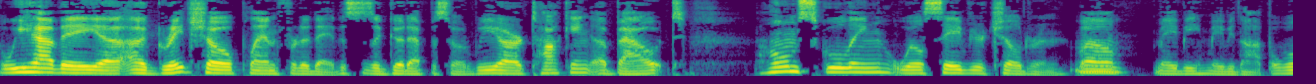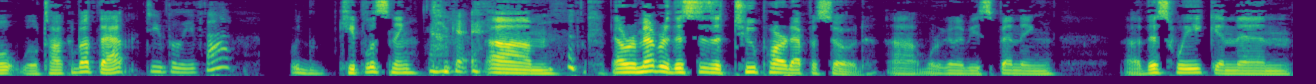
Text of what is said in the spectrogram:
we have a uh, a great show planned for today. This is a good episode. We are talking about homeschooling will save your children. Well, Mm. maybe, maybe not, but we'll we'll talk about that. Do you believe that? Keep listening. Okay. Um, now, remember, this is a two part episode. Uh, we're going to be spending uh, this week and then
